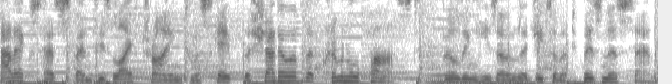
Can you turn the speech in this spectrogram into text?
Alex has spent his life trying to escape the shadow of the criminal past, building his own legitimate business and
